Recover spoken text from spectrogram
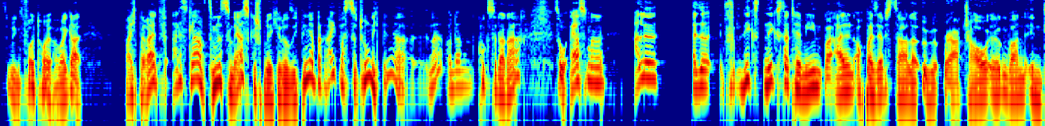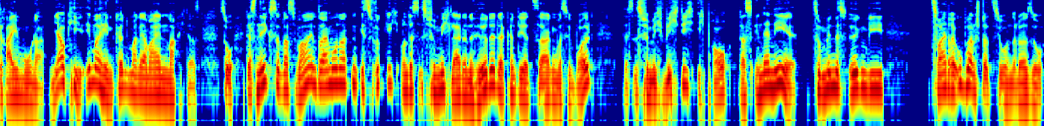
Ist übrigens voll teuer, aber egal. War ich bereit? Alles klar, zumindest zum Erstgespräch oder so. Ich bin ja bereit, was zu tun. Ich bin ja, ne? Und dann guckst du danach. So, erstmal alle also nächst, nächster Termin bei allen, auch bei Selbstzahler, äh, ja, ciao, irgendwann in drei Monaten. Ja, okay, immerhin, könnte man ja meinen, mache ich das. So, das nächste, was war in drei Monaten, ist wirklich, und das ist für mich leider eine Hürde, da könnt ihr jetzt sagen, was ihr wollt, das ist für mich wichtig, ich brauche das in der Nähe. Zumindest irgendwie zwei, drei U-Bahn-Stationen oder so.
